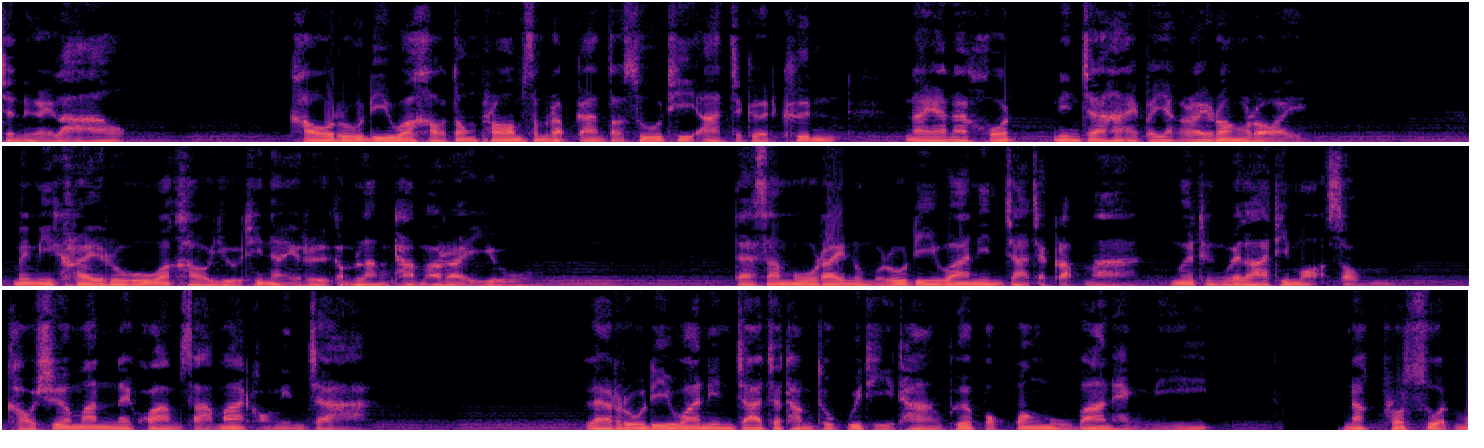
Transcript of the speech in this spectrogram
จะเหนื่อยล้าเขารู้ดีว่าเขาต้องพร้อมสำหรับการต่อสู้ที่อาจจะเกิดขึ้น ในอนาคตนินจาหายไปอย่างไร้ร่องรอย ไม่มีใครรู้ว่าเขาอยู่ที่ไหนหรือกำลังทำอะไรอยู่ แต่ซามูไรหนุ่มรู้ดีว่านินจาจะกลับมาเมื่อถึงเวลาที่เหมาะสม เขาเชื่อมั่นในความสามารถของนินจา และรู้ดีว่านินจาจะทำทุกวิถีทางเพื่อปกป้องหมู่บ้านแห่งนี้ นักพรตสวดม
